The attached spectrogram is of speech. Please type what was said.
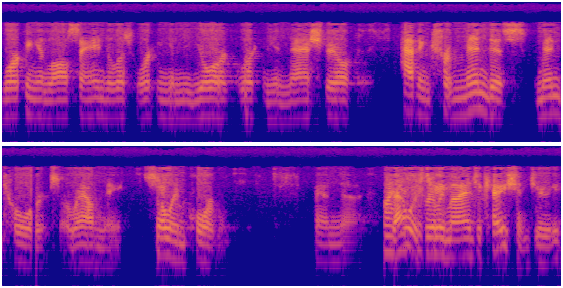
working in Los Angeles, working in New York, working in Nashville, having tremendous mentors around me. So important. And uh, well, that was really my education, Judy.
